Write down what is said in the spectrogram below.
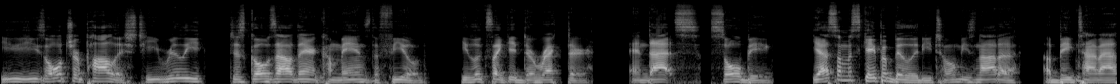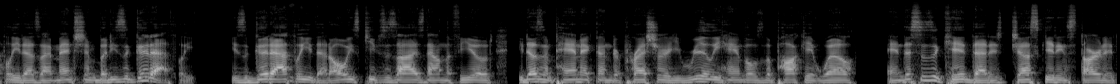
He, he's ultra polished. He really just goes out there and commands the field. He looks like a director, and that's so big. He has some escapability to him. He's not a, a big time athlete, as I mentioned, but he's a good athlete. He's a good athlete that always keeps his eyes down the field. He doesn't panic under pressure. He really handles the pocket well. And this is a kid that is just getting started.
